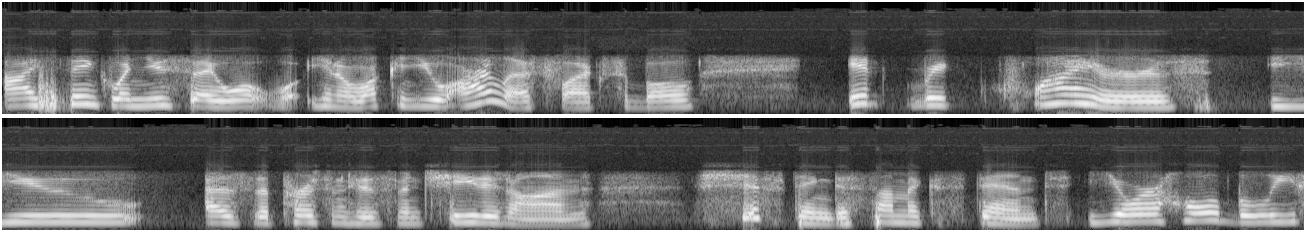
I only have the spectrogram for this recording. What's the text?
I think when you say, well, you know, what can you are less flexible, it requires you as the person who's been cheated on shifting to some extent your whole belief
